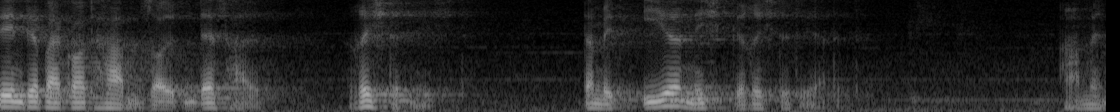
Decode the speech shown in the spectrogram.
den wir bei Gott haben sollten. Deshalb richtet nicht, damit ihr nicht gerichtet werdet. Amen.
